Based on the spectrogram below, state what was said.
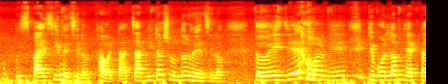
খুব স্পাইসি হয়েছিল খাবারটা। চাটনিটাও সুন্দর হয়েছিল। তো এই যে আমার মেয়েকে বললাম যে একটা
